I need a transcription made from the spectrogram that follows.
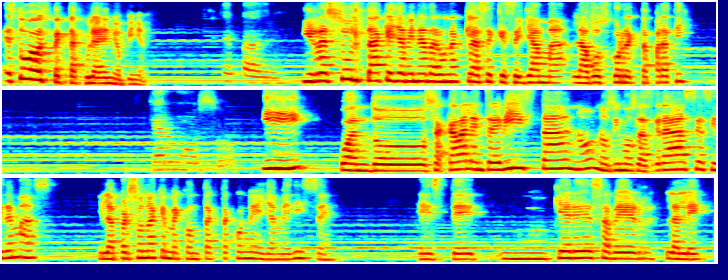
Estuvo espectacular en mi opinión. Qué padre. Y resulta que ella viene a dar una clase que se llama La voz correcta para ti. Qué hermoso. Y cuando se acaba la entrevista, ¿no? Nos dimos las gracias y demás. Y la persona que me contacta con ella me dice, este, mm, ¿quiere saber la ley?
